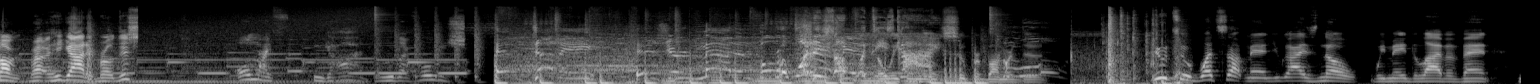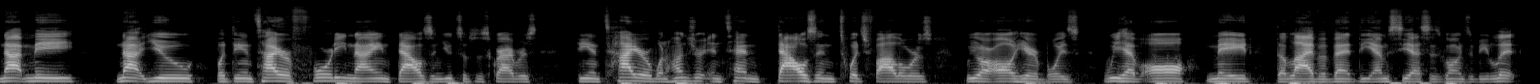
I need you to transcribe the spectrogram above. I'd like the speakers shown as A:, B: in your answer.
A: Dog, bro, he got it, bro. This. Oh my god, dude! Like holy shit.
B: Dummy is your Madden Bowl
A: Bro, what is up with
B: champion.
A: these guys?
C: Super bummer, dude.
A: YouTube, what's up, man? You guys know we made the live event. Not me, not you, but the entire 49,000 YouTube subscribers, the entire 110,000 Twitch followers. We are all here, boys. We have all made the live event. The MCS is going to be lit.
